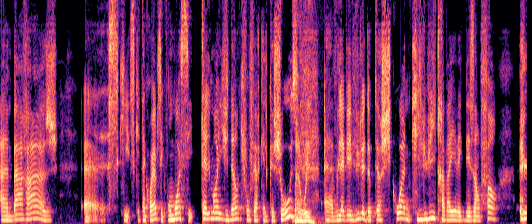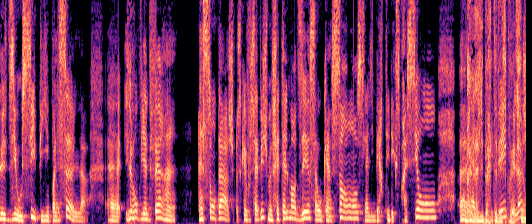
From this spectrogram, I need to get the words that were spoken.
à un barrage. Euh, ce, qui, ce qui est incroyable, c'est que pour moi, c'est tellement évident qu'il faut faire quelque chose. Ben oui. Euh, vous l'avez vu, le docteur Chiquan, qui lui travaille avec des enfants, le dit aussi, puis il n'est pas le seul. Là. Euh, là, on vient de faire un, un sondage, parce que vous savez, je me fais tellement dire ça n'a aucun sens, la liberté d'expression, euh, ben, la, liberté d'expression.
